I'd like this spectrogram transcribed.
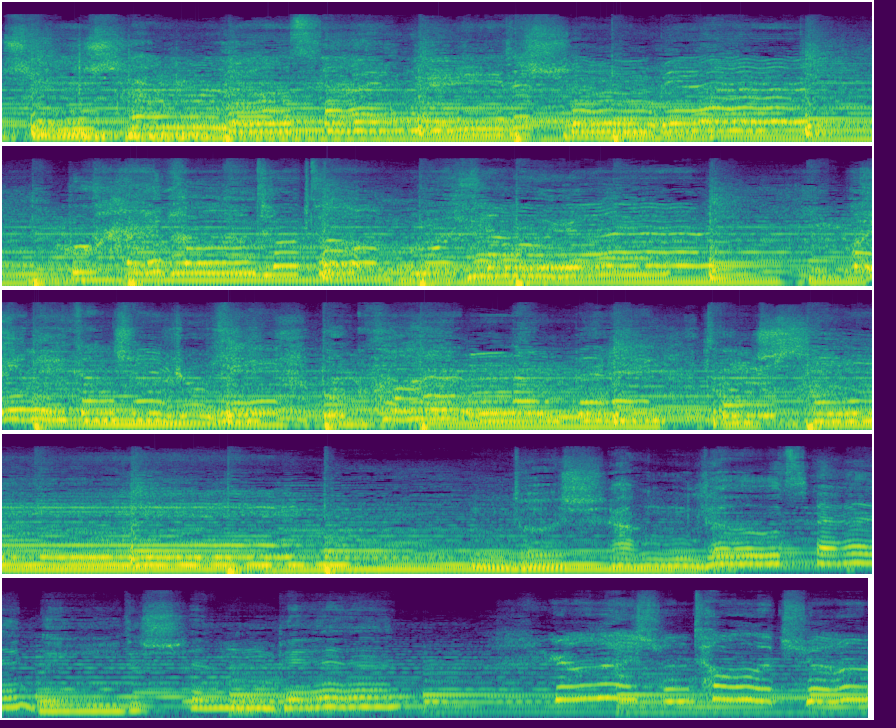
只想留在你的身边不害怕路途多么遥远为你甘之如饴不管南北东西多想留在你的身边让爱渗透了整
